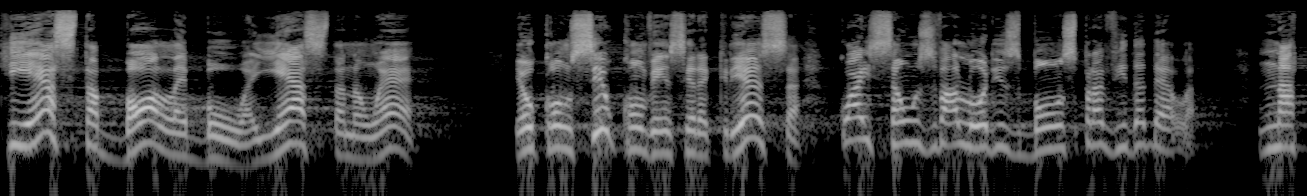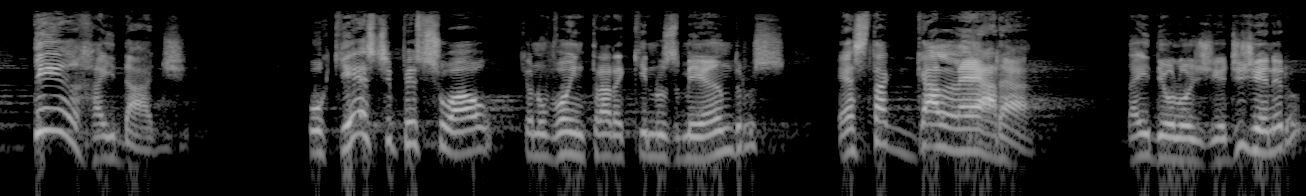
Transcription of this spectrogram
que esta bola é boa e esta não é, eu consigo convencer a criança quais são os valores bons para a vida dela, na tenra idade. Porque este pessoal, que eu não vou entrar aqui nos meandros, esta galera da ideologia de gênero,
